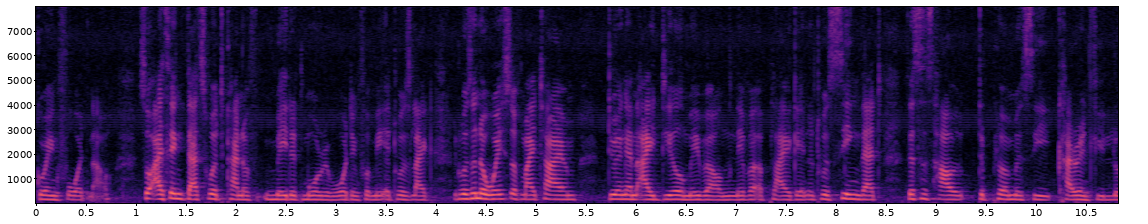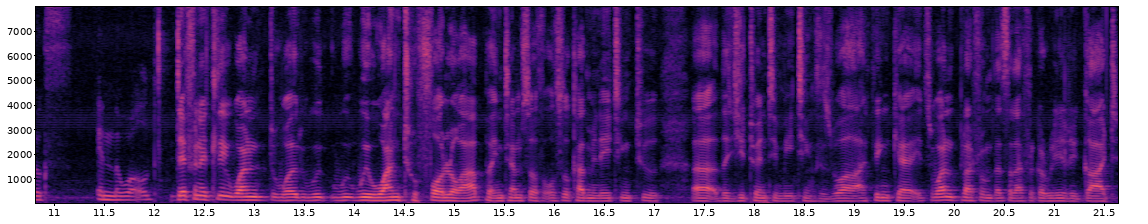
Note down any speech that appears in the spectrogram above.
going forward now. So I think that's what kind of made it more rewarding for me. It was like it wasn't a waste of my time doing an ideal maybe I'll never apply again. It was seeing that this is how diplomacy currently looks in the world. Definitely, want what we, we want to follow up in terms of also culminating to uh, the G20 meetings as well. I think uh, it's one platform that South Africa really regard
